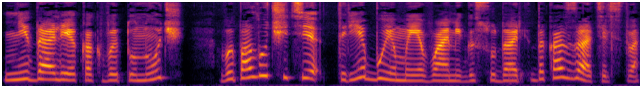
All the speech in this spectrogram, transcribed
Не далее, как в эту ночь, вы получите требуемые вами, государь, доказательства.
